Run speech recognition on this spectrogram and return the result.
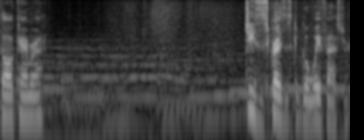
Tall camera. Jesus Christ, this could go way faster.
